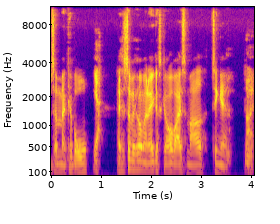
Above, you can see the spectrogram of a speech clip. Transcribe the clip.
som man kan bruge. Ja. Altså, så behøver man jo ikke at skal overveje så meget, tænker jeg. Nej.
